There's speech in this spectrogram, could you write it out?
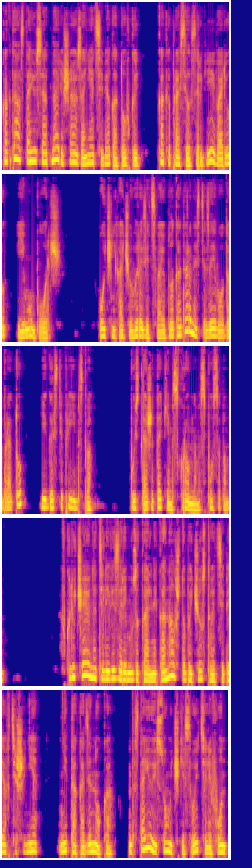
Когда остаюсь одна, решаю занять себя готовкой. Как и просил Сергей, варю ему борщ. Очень хочу выразить свою благодарность за его доброту и гостеприимство. Пусть даже таким скромным способом. Включаю на телевизоре музыкальный канал, чтобы чувствовать себя в тишине не так одиноко. Достаю из сумочки свой телефон.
